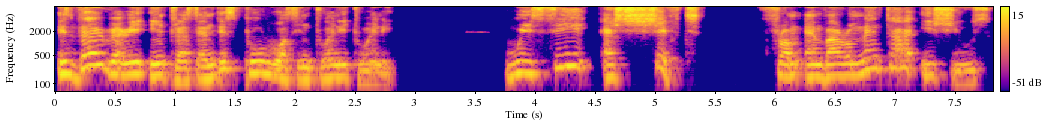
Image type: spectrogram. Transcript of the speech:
it's very, very interesting. This pool was in 2020. We see a shift from environmental issues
